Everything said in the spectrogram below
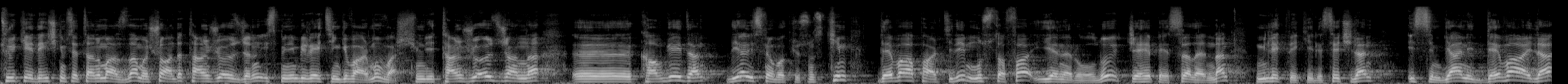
Türkiye'de hiç kimse tanımazdı ama şu anda Tanju Özcan'ın isminin bir reytingi var mı? Var. Şimdi Tanju Özcan'la e, kavga eden diğer isme bakıyorsunuz. Kim? Deva Partili Mustafa Yeneroğlu CHP sıralarından milletvekili seçilen isim. Yani DEVA ile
